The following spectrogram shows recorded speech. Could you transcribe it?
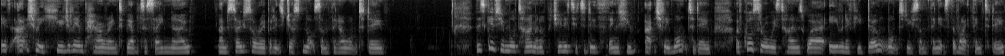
It's actually hugely empowering to be able to say no I'm so sorry, but it's just not something I want to do. This gives you more time and opportunity to do the things you actually want to do. Of course, there are always times where, even if you don't want to do something, it's the right thing to do,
